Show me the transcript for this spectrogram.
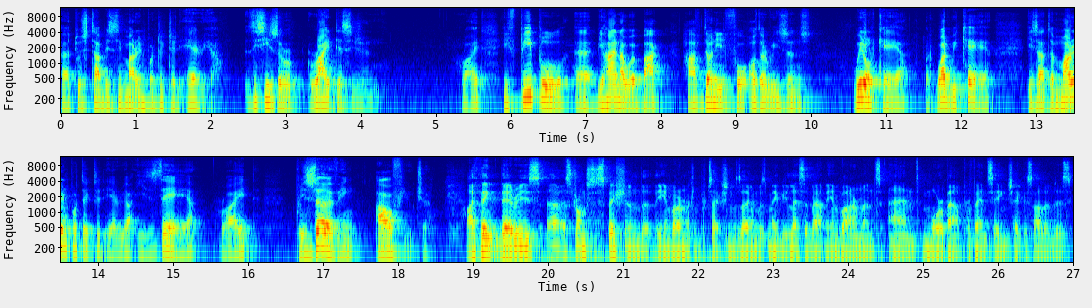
uh, to establish the marine protected area. This is a right decision, right? If people uh, behind our back have done it for other reasons, we don't care. But what we care is that the marine protected area is there, right, preserving our future. I think there is a, a, strong suspicion that the environmental protection zone was maybe less about the environment and more about preventing Chagos Islanders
